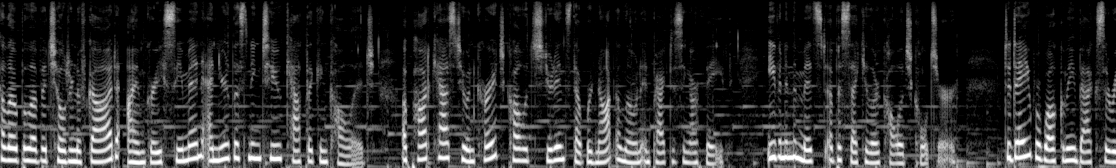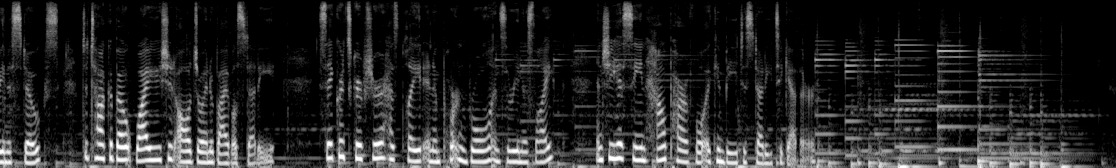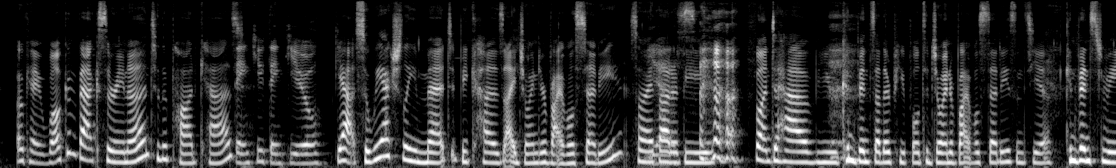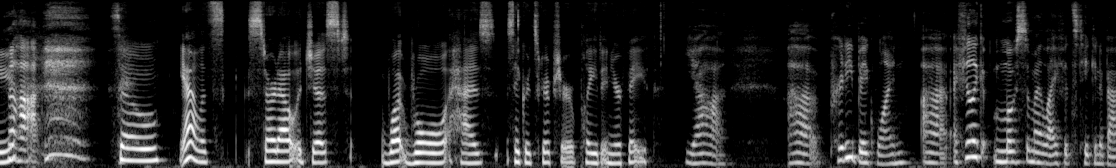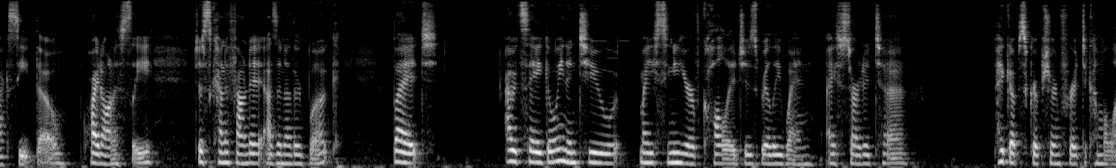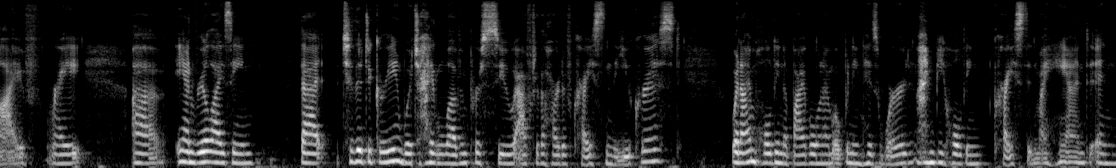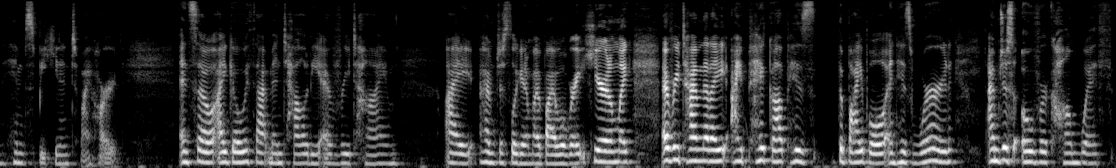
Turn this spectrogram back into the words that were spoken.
Hello, beloved children of God. I'm Grace Seaman, and you're listening to Catholic in College, a podcast to encourage college students that we're not alone in practicing our faith, even in the midst of a secular college culture. Today, we're welcoming back Serena Stokes to talk about why you should all join a Bible study. Sacred Scripture has played an important role in Serena's life, and she has seen how powerful it can be to study together. Okay, welcome back, Serena, to the podcast. Thank you, thank you. Yeah, so we actually met because I joined your Bible study. So I yes. thought it'd be fun to have you convince other people to join a Bible study since you convinced me. so, yeah, let's start out with just what role has sacred scripture played in your faith? Yeah. Uh, pretty big one. Uh, I feel like most of my life it's taken a back seat, though, quite honestly just kind of found it as another book. But I would say going into my senior year of college is really when I started to pick up scripture and for it to come alive, right? Uh, and realizing that to the degree in which I love and pursue after the heart of Christ in the Eucharist, when I'm holding a Bible, when I'm opening His Word, I'm beholding Christ in my hand and Him speaking into my heart. And so I go with that mentality every time. I I'm just looking at my Bible right here and I'm like every time that I I pick up his the Bible and his word, I'm just overcome with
